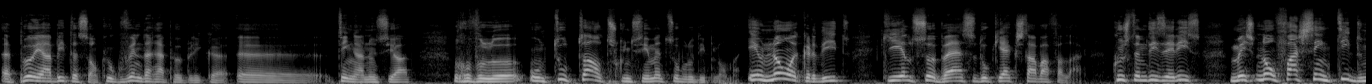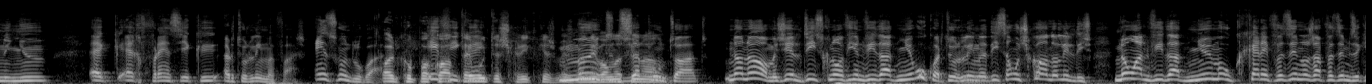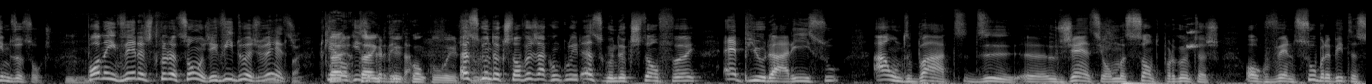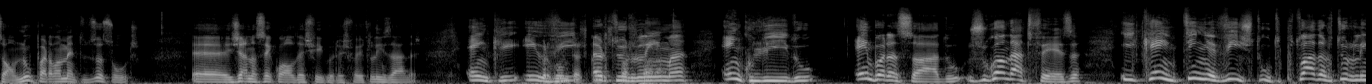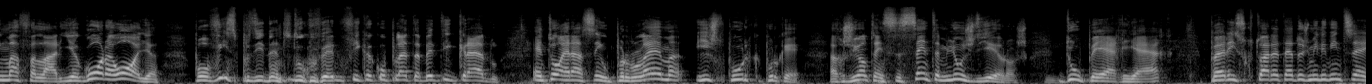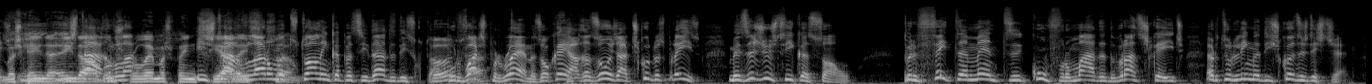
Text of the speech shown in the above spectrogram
apoio à habitação que o Governo da República eh, tinha anunciado revelou um total desconhecimento sobre o diploma. Eu não acredito que ele soubesse do que é que estava a falar. Custa-me dizer isso, mas não faz sentido nenhum a, a referência que Artur Lima faz. Em segundo lugar, Olha que o pacote tem muitas críticas mesmo a muito nível nacional. desapontado. Não, não, mas ele disse que não havia novidade nenhuma. O que Artur Lima disse é um escândalo. Ele diz: não há novidade nenhuma, o que querem fazer nós já fazemos aqui nos Açores. Podem ver as declarações, eu vi duas vezes, Uhum. porque eu não Tem- quis tem que acreditar. concluir, a segunda questão, vou já concluir. A segunda questão foi é piorar isso. Há um debate de eh, urgência, uma sessão de perguntas ao governo sobre habitação no Parlamento dos Açores. Eh, já não sei qual das figuras foi utilizadas, em que eu Perguntas vi resposta Lima encolhido, embaraçado, jogando à defesa, e quem tinha visto o deputado Artur Lima a falar e agora olha para o vice-presidente do governo fica completamente incrédulo. Então era assim o problema, isto porque, porquê? A região tem 60 milhões de euros do PRR para executar até 2026. Mas que ainda- E- e ainda está há a alguns revelar- problemas para e está iniciar a a revelar uma total incapacidade de executar. Por vários há. problemas, ok? Há razões, há desculpas para isso. Mas a justificação perfeitamente conformada de braços caídos, Artur Lima diz coisas deste género.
